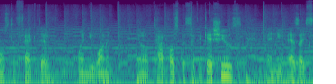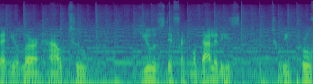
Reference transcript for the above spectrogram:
most effective when you want to, you know, tackle specific issues. And you, as I said, you'll learn how to use different modalities to improve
